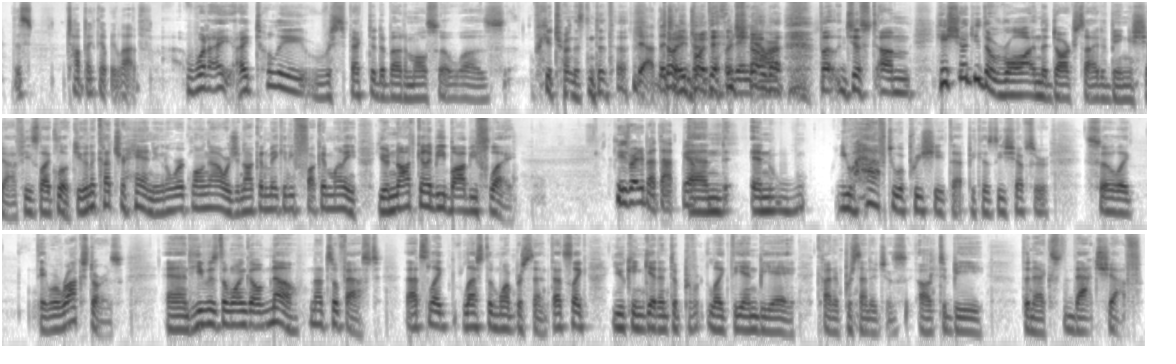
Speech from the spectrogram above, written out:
this topic that we love. What I, I totally respected about him also was we could turn this into the Yeah, the Tony Bourdain show, but, but just um, he showed you the raw and the dark side of being a chef. He's like, look, you're going to cut your hand, you're going to work long hours, you're not going to make any fucking money, you're not going to be Bobby Flay, He's right about that. Yeah. and and you have to appreciate that because these chefs are so like they were rock stars. And he was the one going, no, not so fast. That's like less than 1%. That's like you can get into pr- like the NBA kind of percentages uh, to be the next that chef.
